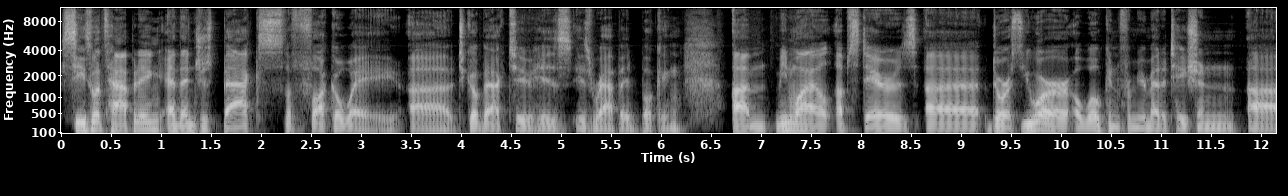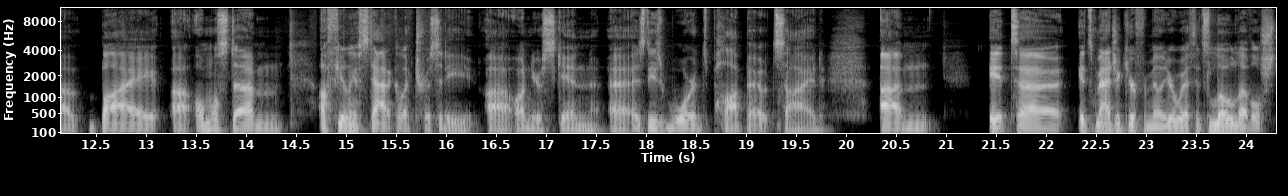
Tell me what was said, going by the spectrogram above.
sees what's happening, and then just backs the fuck away uh, to go back to his his rapid booking. Um, meanwhile, upstairs, uh, Doris, you are awoken from your meditation uh, by uh, almost um, a feeling of static electricity uh, on your skin uh, as these wards pop outside. Um, it it's magic you're familiar with. It's low level sh-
